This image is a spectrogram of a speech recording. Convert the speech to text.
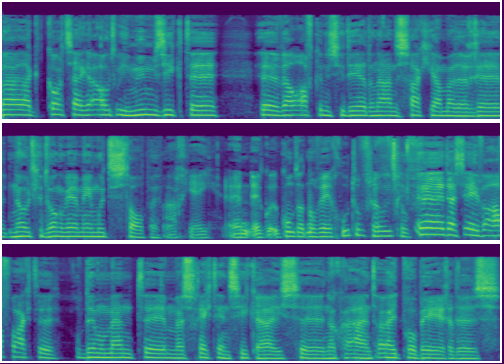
Maar laat ik het kort zeggen, auto-immuunziekte eh, wel af kunnen studeren, daarna aan de gaan, maar er eh, noodgedwongen weer mee moeten stoppen. Ach jee, en eh, komt dat nog weer goed of zoiets? Of? Dat is even afwachten. Op dit moment Maastricht in het ziekenhuis nog aan het uitproberen, dus...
